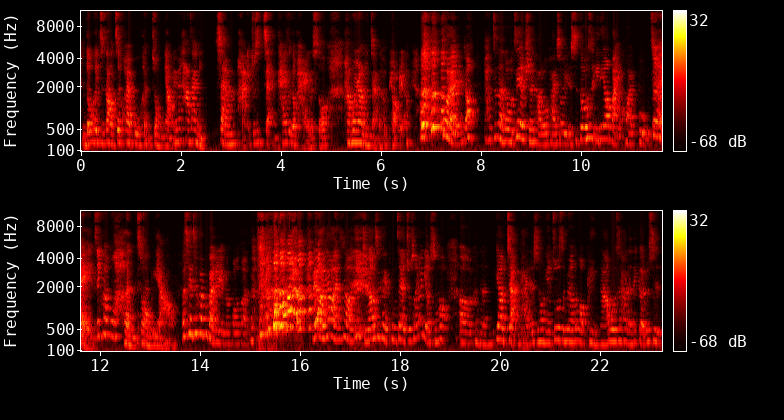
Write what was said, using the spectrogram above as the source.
你都会知道这块布很重要，因为它在你粘牌，就是展开这个牌的时候，它会让你展得很漂亮。对，然后真的，我之前学塔罗牌的时候也是，都是一定要买一块布，对，这块布很重要。而且这块布感觉也蛮保暖的。没有开玩笑，就主要是可以铺在桌上，因为你有时候呃可能要展牌的时候，你的桌子没有那么平啊，或者是它的那个就是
